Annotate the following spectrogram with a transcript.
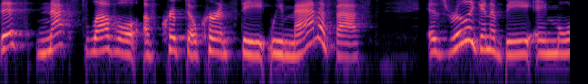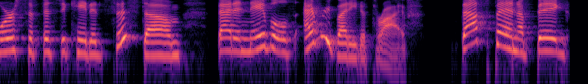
this next level of cryptocurrency we manifest is really going to be a more sophisticated system that enables everybody to thrive. That's been a big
